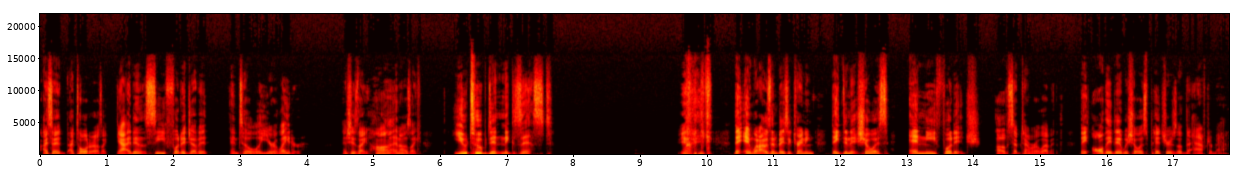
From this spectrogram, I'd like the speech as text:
I said, I told her I was like, yeah, I didn't see footage of it until a year later." And she's like, "Huh?" And I was like, "YouTube didn't exist." Yeah. Like they and when I was in basic training, they didn't show us any footage of September 11th. They all they did was show us pictures of the aftermath.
